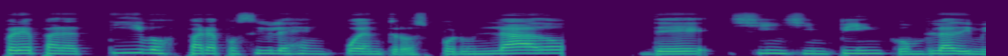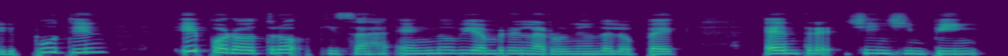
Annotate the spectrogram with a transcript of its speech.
preparativos para posibles encuentros. Por un lado, de Xi Jinping con Vladimir Putin y por otro, quizás en noviembre en la reunión del OPEC entre Xi Jinping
